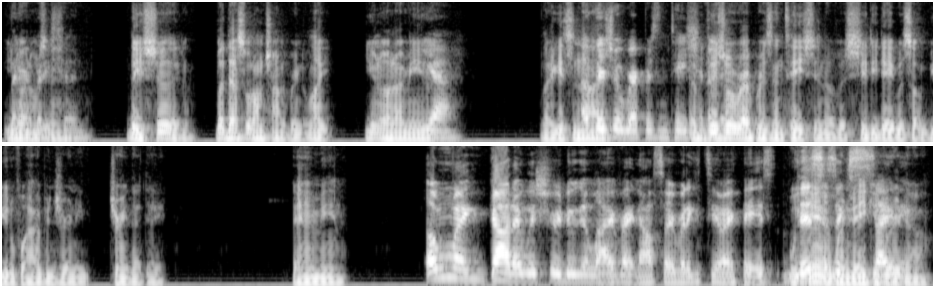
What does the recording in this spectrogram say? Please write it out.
You But know what I'm everybody saying? should. They should, but that's what I'm trying to bring to light. You know what I mean? Yeah, Like it's not a visual representation. a visual Of representation of a shitty day, but something beautiful happened during during that day. You know what I mean? Oh my god! I wish we were doing it live right now so everybody could see my face. We this can't. is We're exciting. naked right now.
